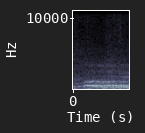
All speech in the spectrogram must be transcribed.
Uma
